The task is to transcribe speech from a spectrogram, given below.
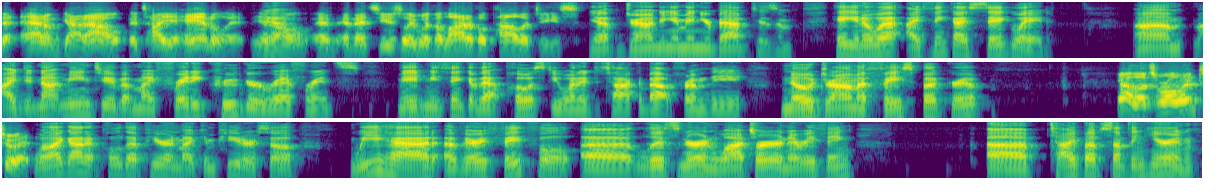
that Adam got out. It's how you handle it. You Yeah. know, and and that's usually with a lot of apologies. Yep, drowning him in your baptism. Hey, you know what? I think I segued. Um, I did not mean to, but my Freddy Krueger reference made me think of that post you wanted to talk about from the No Drama Facebook group. Yeah, let's roll into it. Well, I got it pulled up here in my computer. So we had a very faithful uh, listener and watcher and everything uh, type up something here and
